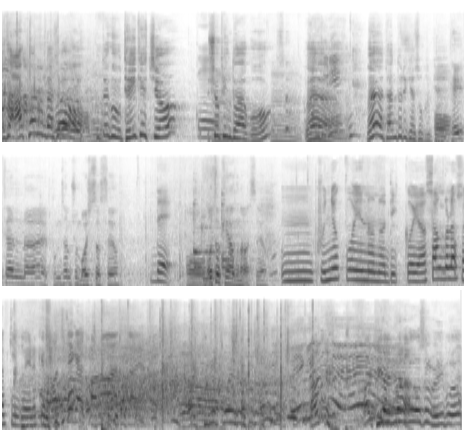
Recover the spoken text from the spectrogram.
그래서 아쿠아리움 가서 그때 그 데이트했죠? 네. 쇼핑도 하고. 단둘이? 네, 단둘이 계속 그렇게. 데이트하는 날 붐 삼촌 멋있었어요? 네. 어, 어떻게 하고 나왔어요? 음, 근육 보이는 옷 입고요. 선글라스 끼고 이렇게 멋지게 걸어왔어요. 아니 그게 아니라 그것을 왜 입어요?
